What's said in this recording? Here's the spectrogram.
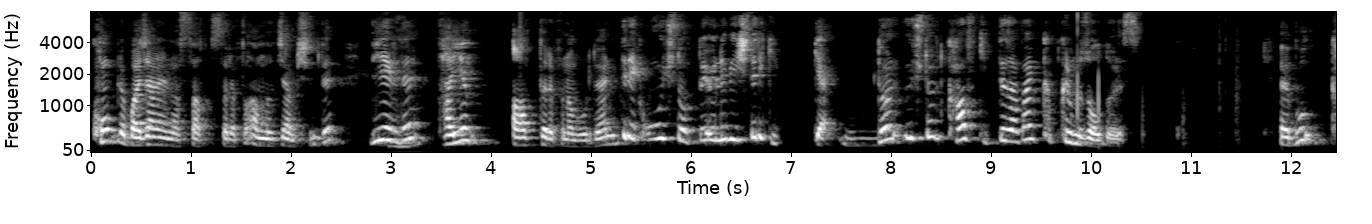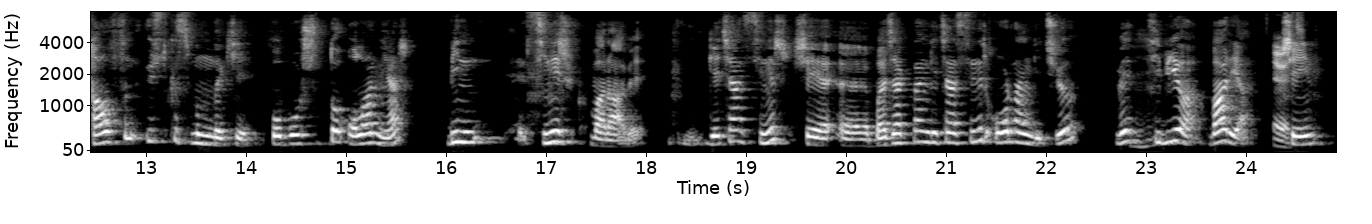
komple bacağın en hassas tarafı anlatacağım şimdi. Diğeri de tayın alt tarafına vurdu. Yani direkt o 3 noktayı öyle bir işleri ki ya, 3-4 kalf kickte zaten kıpkırmızı oldu orası. E, bu kalfın üst kısmındaki o boşlukta olan yer bir sinir var abi. Geçen sinir şeye e, bacaktan geçen sinir oradan geçiyor ve Hı hı. tibia var ya Evet. şeyin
